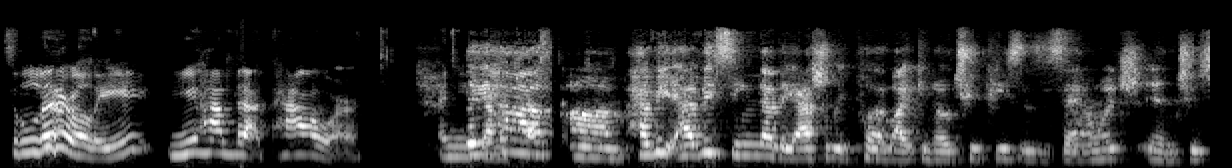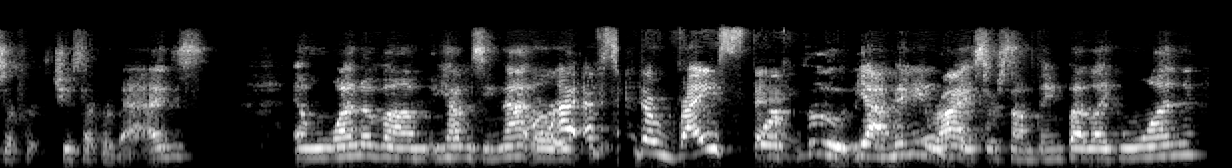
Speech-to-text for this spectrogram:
So literally yeah. you have that power and you they have um have you have you seen that they actually put like you know two pieces of sandwich in two separate two separate bags? And one of them you haven't seen that or oh, i've seen the rice thing. or food. Yeah maybe rice or something but like one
